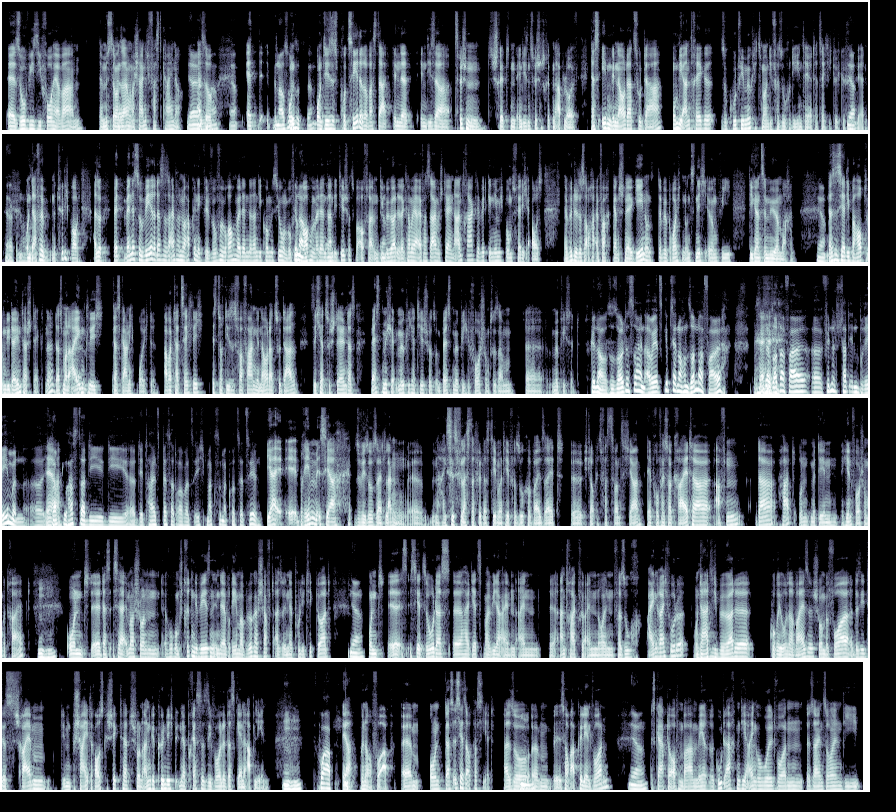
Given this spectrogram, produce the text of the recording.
äh, so wie sie vorher waren, da müsste man ja. sagen, wahrscheinlich fast keiner. Ja, ja also genau, ja. Äh, genau so und, ist es. Ja. Und dieses Prozedere, was da in der in dieser Zwischenschritten, in diesen Zwischenschritten abläuft, das eben genau dazu da, um die Anträge so gut wie möglich zu machen, die Versuche, die hinterher tatsächlich durchgeführt ja, werden. Ja, genau. Und dafür natürlich braucht, also wenn, wenn es so wäre, dass es einfach nur abgenickt wird, wofür brauchen wir denn dann die Kommission? Wofür genau. brauchen wir denn ja. dann die Tierschutzbeauftragten und die Behörde? Dann kann man ja einfach sagen, wir stellen einen Antrag, der wird genehmigt, bums, fertig aus. Dann würde das auch einfach ganz schnell gehen und wir bräuchten uns nicht irgendwie die ganze Mühe machen. Ja. Das ist ja die Behauptung, die dahinter steckt, ne? dass man eigentlich das gar nicht bräuchte. Aber tatsächlich ist doch dieses Verfahren genau dazu da, sicherzustellen, dass bestmöglicher Tierschutz und bestmögliche Forschung zusammen äh, möglich sind. Genau, so sollte es sein. Aber jetzt gibt es ja noch einen Sonderfall. Dieser Sonderfall äh, findet statt in Bremen. Äh, ich ja. glaube, du hast da die, die äh, Details besser drauf als ich. Magst du mal kurz erzählen? Ja, äh, Bremen ist ja sowieso seit langem äh, ein heißes Pflaster für das Thema Tierversuche, weil seit, ich glaube, jetzt fast 20 Jahren der Professor Kreiter Affen da hat und mit denen Hirnforschung betreibt. Mhm. Und das ist ja immer schon hoch umstritten gewesen in der Bremer Bürgerschaft, also in der Politik dort. Ja. Und äh, es ist jetzt so, dass äh, halt jetzt mal wieder ein, ein äh, Antrag für einen neuen Versuch eingereicht wurde. Und da hatte die Behörde kurioserweise schon bevor sie das Schreiben, den Bescheid rausgeschickt hat, schon angekündigt in der Presse, sie wolle das gerne ablehnen. Mhm. Vorab. Ja, genau, vorab. Ähm, und das ist jetzt auch passiert. Also mhm. ähm, ist auch abgelehnt worden. Ja. Es gab da offenbar mehrere Gutachten, die eingeholt worden sein sollen. Die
